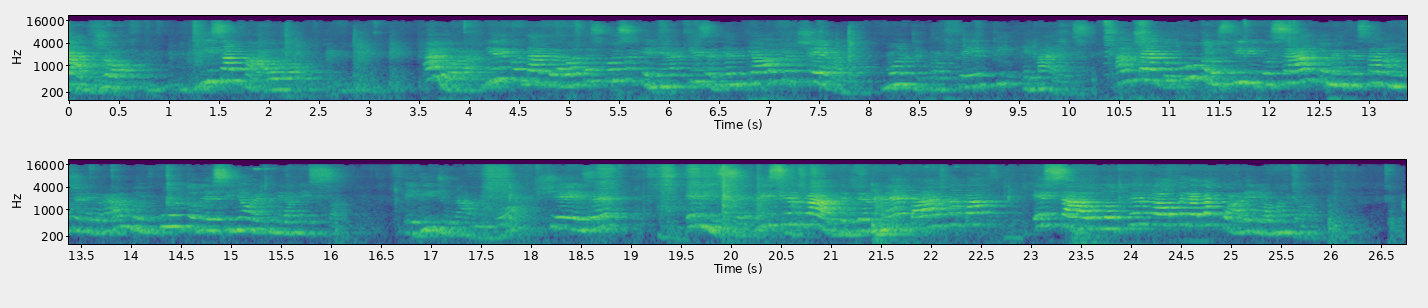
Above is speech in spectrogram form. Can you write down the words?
viaggio di San Paolo. Allora, vi ricordate la volta scorsa che nella chiesa di Antiochia c'erano molti profeti e maestri. A un certo punto lo Spirito Santo, mentre stavano celebrando il culto del Signore, quindi la messa, e digiunando, scese e disse, riservate per me Barnaba e Saulo per l'opera alla quale li ho mandato.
